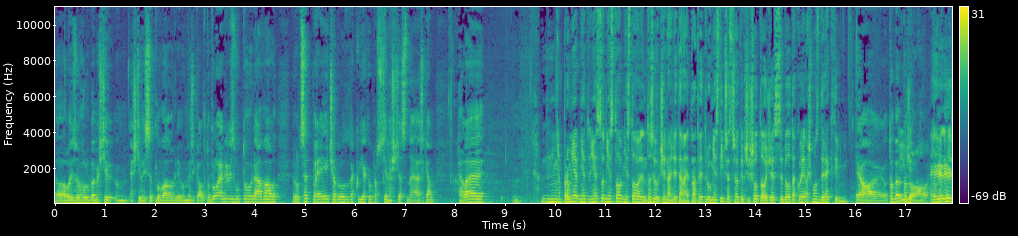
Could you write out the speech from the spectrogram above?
Lojzou Holubem ještě, um, ještě vysvětloval, kde on mi říkal, to bylo, jak kdybys od toho dával ruce pryč a bylo to takový jako prostě nešťastné. A já říkám, hele, pro mě, mě, mě, to, mě, to, mě to, to si určitě najdete na, na Twitteru, mě z té přestřelky přišlo to, že jsi byl takový až moc direktivní. Jo, jo, to, by, to bylo. No. Že,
